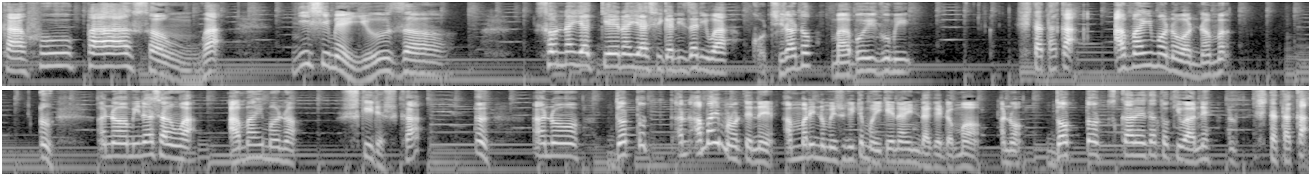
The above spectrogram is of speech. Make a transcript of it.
花粉パーソンは西目雄三そんなやっけなヤシガニ座にはこちらのまぶい組。したたか甘いものを飲む。うん。あの皆さんは甘いもの好きですか？うん。あのどっとあの甘いものってねあんまり飲みすぎてもいけないんだけどもあのどっと疲れた時はねしたたか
